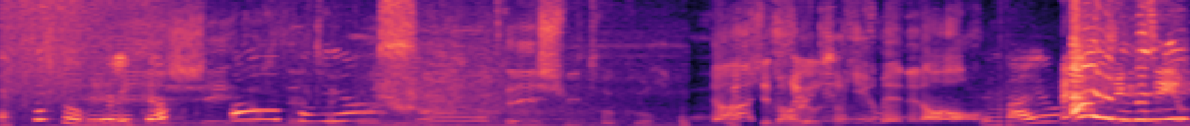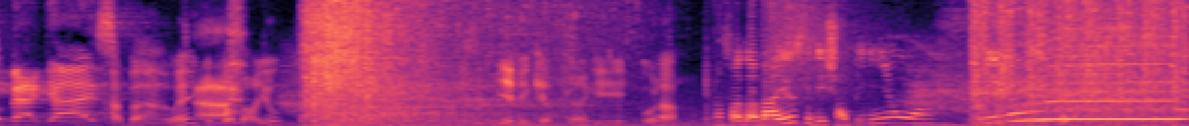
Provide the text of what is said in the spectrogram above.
Est-ce que je peux ouvrir les coffres J'ai Oh, trop bien. au centre et je suis trop court. Oui, c'est Mario ça. C'est Mario bad guys! Ah bah ouais, comme Ah. dans Mario. Il avec un flingue et oh là. Enfin, dans Mario, c'est des champignons. Hein. Il est mort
